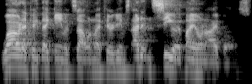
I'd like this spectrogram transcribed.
Why would I pick that game? It's not one of my favorite games. I didn't see it with my own eyeballs.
